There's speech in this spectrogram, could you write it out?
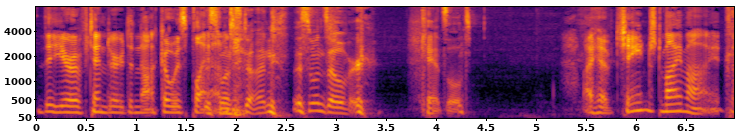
the year of Tinder did not go as planned. This one's done. this one's over. Cancelled. I have changed my mind.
